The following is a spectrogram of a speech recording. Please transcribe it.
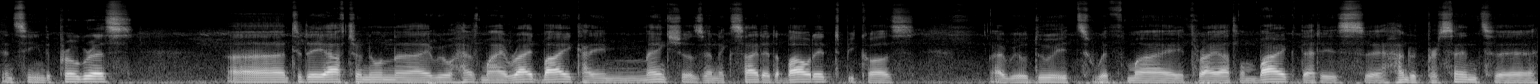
and seeing the progress. Uh, today afternoon I will have my ride bike. I am anxious and excited about it because I will do it with my triathlon bike that is uh, 100% uh,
